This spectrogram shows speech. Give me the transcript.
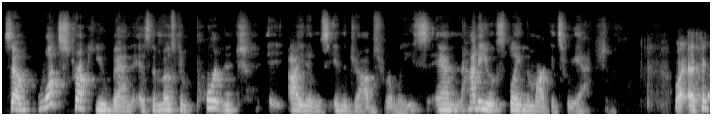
So, what struck you, Ben, as the most important items in the jobs release, and how do you explain the market's reaction? Well, I think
